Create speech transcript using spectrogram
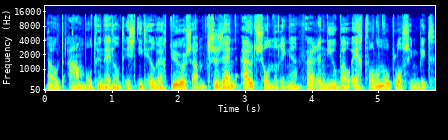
Nou, het aanbod in Nederland is niet heel erg duurzaam. Dus er zijn uitzonderingen waarin nieuwbouw echt wel een oplossing biedt.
